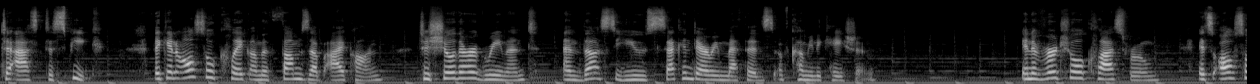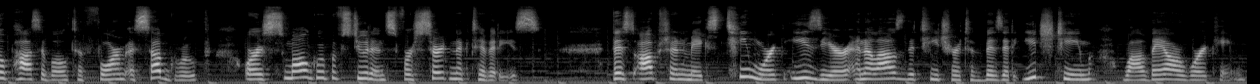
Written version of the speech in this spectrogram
to ask to speak. They can also click on the thumbs up icon to show their agreement and thus use secondary methods of communication. In a virtual classroom, it's also possible to form a subgroup or a small group of students for certain activities. This option makes teamwork easier and allows the teacher to visit each team while they are working.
